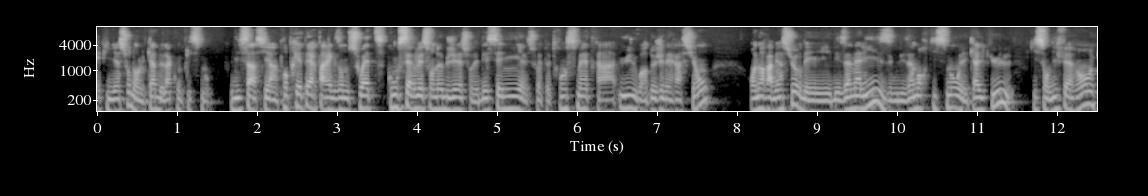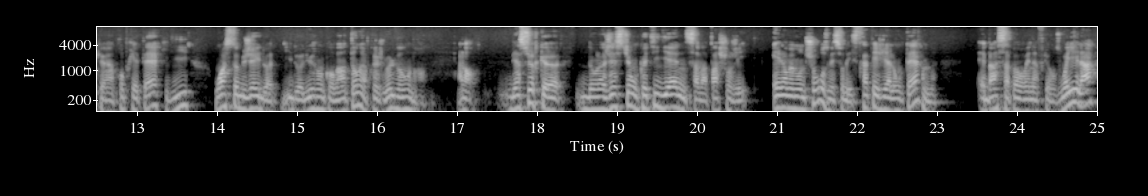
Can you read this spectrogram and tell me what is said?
et puis bien sûr dans le cadre de l'accomplissement. Je dis ça, si un propriétaire par exemple souhaite conserver son objet sur des décennies, elle souhaite le transmettre à une voire deux générations, on aura bien sûr des, analyses ou des amortissements ou des calculs qui sont différents qu'un propriétaire qui dit moi cet objet il doit, il doit durer encore 20 ans et après je veux le vendre. Alors bien sûr que dans la gestion quotidienne ça ne va pas changer énormément de choses, mais sur des stratégies à long terme, eh ben, ça peut avoir une influence. Vous voyez là,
